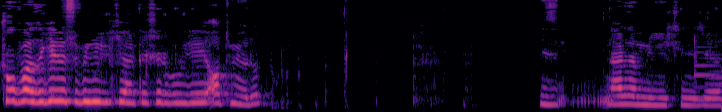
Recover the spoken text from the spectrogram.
Çok fazla geliyorsa bilin ki arkadaşlar bu videoyu atmıyorum. Siz nereden bileceksiniz ya?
